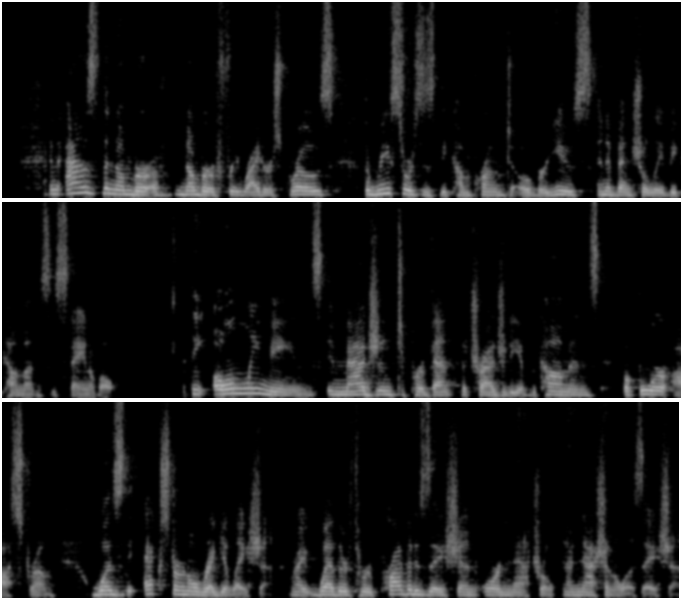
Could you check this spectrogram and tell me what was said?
And as the number of, number of free riders grows, the resources become prone to overuse and eventually become unsustainable. The only means imagined to prevent the tragedy of the commons before Ostrom was the external regulation, right? Whether through privatization or natural uh, nationalization.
